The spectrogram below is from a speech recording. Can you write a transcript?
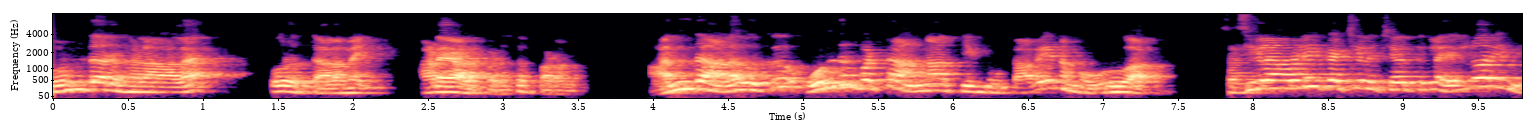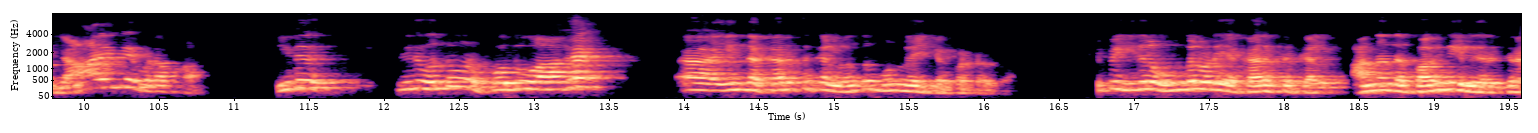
தொண்டர்களால ஒரு தலைமை அடையாளப்படுத்தப்படணும். அந்த அளவுக்கு ஒன்றுபட்ட அதிமுகவை நம்ம உருவாக்கணும். சசிகலாவிலையும் கட்சியில சேர்த்துக்கல எல்லோரையும் யாரையுமே விடப்படாது இது இது வந்து ஒரு பொதுவாக இந்த கருத்துக்கள் வந்து முன்வைக்கப்பட்டிருக்கும். இப்ப இதுல உங்களுடைய கருத்துக்கள் அந்தந்த பகுதியில் இருக்கிற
